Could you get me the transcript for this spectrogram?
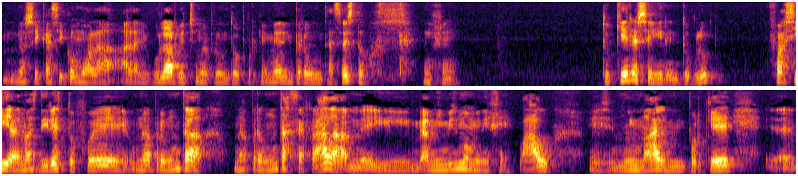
no sé, casi como a la, a la yugular. De hecho, me preguntó, ¿por qué me preguntas esto? dije, ¿tú quieres seguir en tu club? Fue así, además directo, fue una pregunta, una pregunta cerrada. Y a mí mismo me dije, wow, es muy mal, ¿por qué eh,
